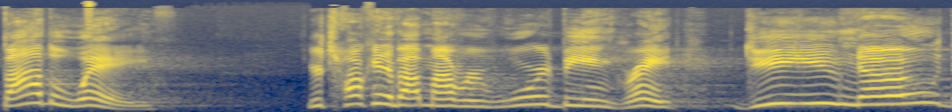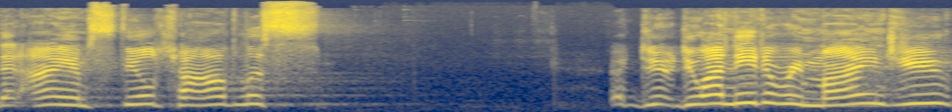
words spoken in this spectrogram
by the way, you're talking about my reward being great. Do you know that I am still childless? Do, do I need to remind you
